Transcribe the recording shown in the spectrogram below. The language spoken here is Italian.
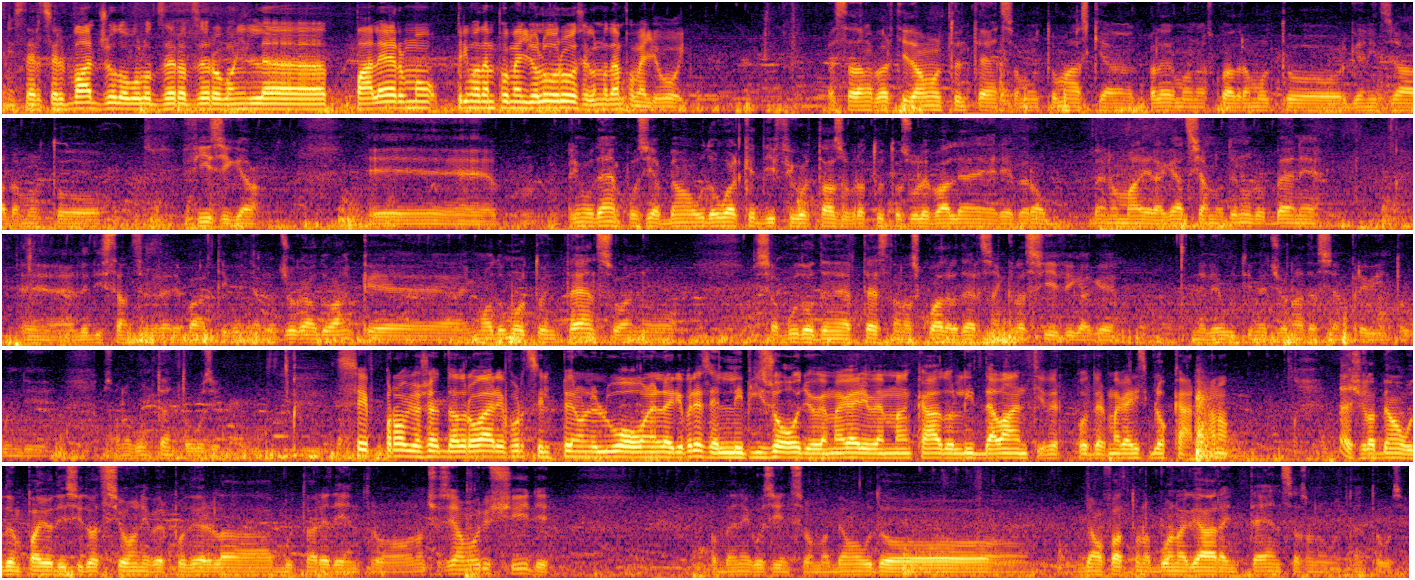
Mister Selvaggio dopo lo 0-0 con il Palermo, primo tempo meglio loro, secondo tempo meglio voi. È stata una partita molto intensa, molto maschia, il Palermo è una squadra molto organizzata, molto fisica. E il primo tempo sì, abbiamo avuto qualche difficoltà soprattutto sulle palle aeree, però bene o male i ragazzi hanno tenuto bene eh, le distanze tra i reparti, quindi hanno giocato anche in modo molto intenso, hanno saputo tenere testa una squadra terza in classifica che nelle ultime giornate ha sempre vinto, quindi sono contento così. Se proprio c'è da trovare forse il pelo nell'uovo nella ripresa è l'episodio che magari vi è mancato lì davanti per poter magari sbloccarla, no? Eh, ce l'abbiamo avuto un paio di situazioni per poterla buttare dentro, non ci siamo riusciti, va bene così insomma, abbiamo, avuto, abbiamo fatto una buona gara intensa, sono contento così.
